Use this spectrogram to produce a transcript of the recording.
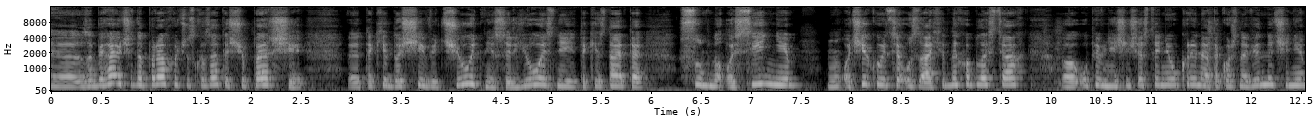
Е, Забігаючи наперед, хочу сказати, що перші е, такі дощі відчутні, серйозні, такі, знаєте, сумно-осінні, м, очікуються у західних областях, е, у північній частині України, а також на Вінниччині.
